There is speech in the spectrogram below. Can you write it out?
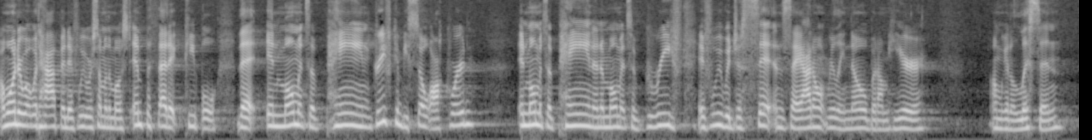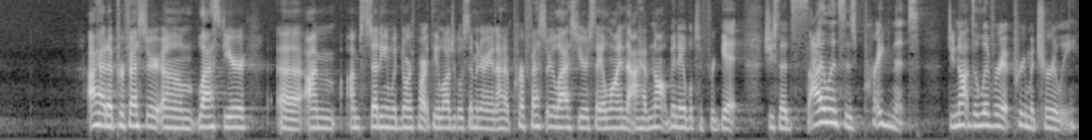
I wonder what would happen if we were some of the most empathetic people that in moments of pain, grief can be so awkward. In moments of pain and in moments of grief, if we would just sit and say, I don't really know, but I'm here, I'm going to listen. I had a professor um, last year. Uh, I'm, I'm studying with North Park Theological Seminary, and I had a professor last year say a line that I have not been able to forget. She said, Silence is pregnant. Do not deliver it prematurely.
